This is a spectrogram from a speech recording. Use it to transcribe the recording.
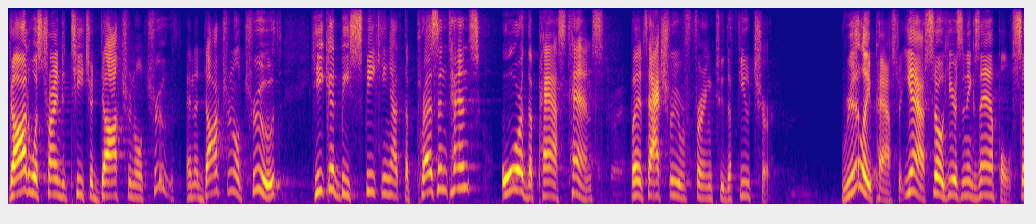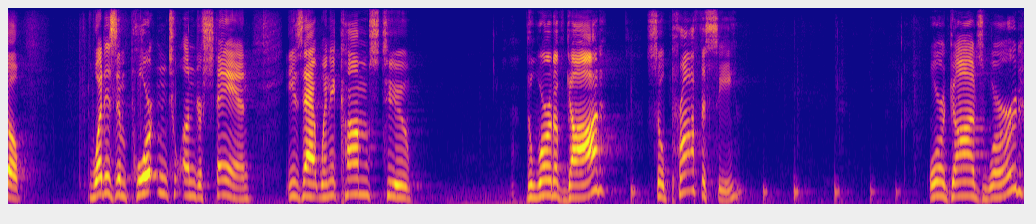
God was trying to teach a doctrinal truth. And a doctrinal truth, he could be speaking at the present tense or the past tense, but it's actually referring to the future. Really, Pastor? Yeah, so here's an example. So what is important to understand is that when it comes to the Word of God, so prophecy or God's Word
